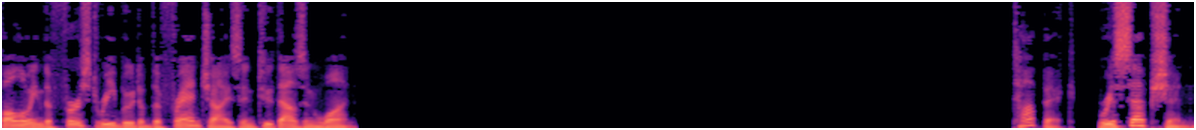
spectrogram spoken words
following the first reboot of the franchise in 2001. Reception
